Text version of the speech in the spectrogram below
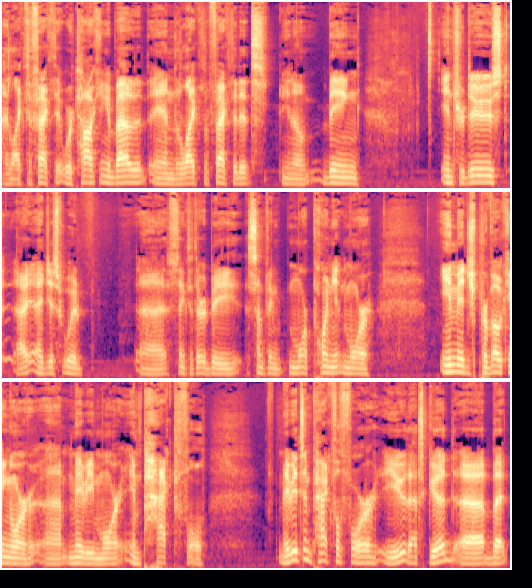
I like the fact that we're talking about it, and I like the fact that it's you know being introduced. I, I just would uh, think that there would be something more poignant, more image provoking, or uh, maybe more impactful maybe it's impactful for you. That's good. Uh, but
